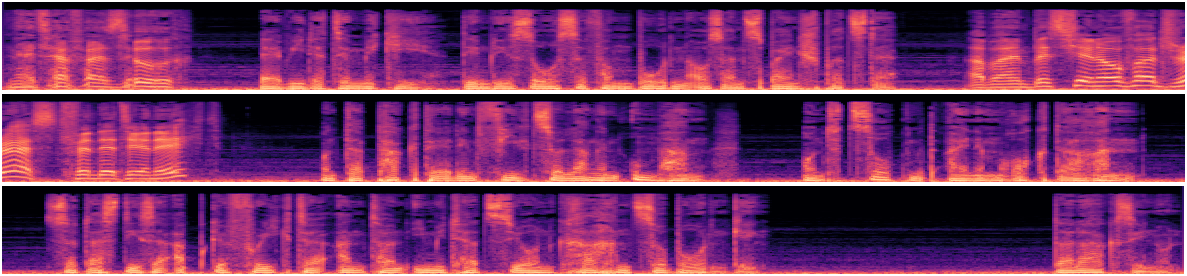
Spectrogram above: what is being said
Netter Versuch, erwiderte Mickey, dem die Soße vom Boden aus ans Bein spritzte. aber ein bisschen overdressed, findet ihr nicht? Und da packte er den viel zu langen Umhang und zog mit einem Ruck daran, sodass diese abgefreakte Anton-Imitation krachend zu Boden ging. Da lag sie nun,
